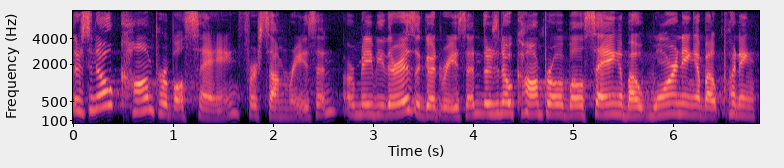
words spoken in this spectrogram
There's no comparable saying for some reason, or maybe there is a good reason. There's no comparable saying about warning about putting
